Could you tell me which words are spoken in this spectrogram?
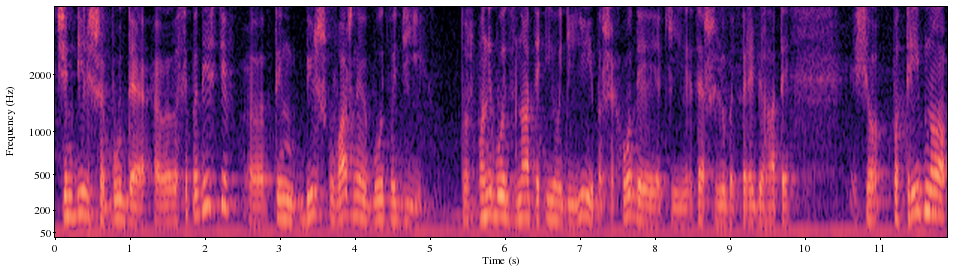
Чим більше буде е, велосипедистів, е, тим більш уважними будуть водії. Тож вони будуть знати і водії, і пешеходи, які теж люблять перебігати, що потрібно,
